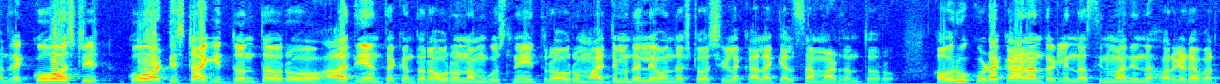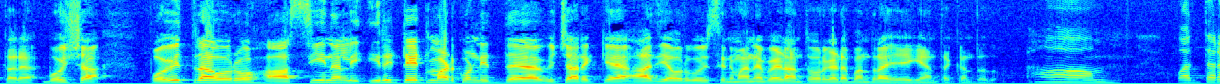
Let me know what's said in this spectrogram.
ಅಂದರೆ ಕೋ ಆರ್ಟಿಸ್ಟ್ ಕೋ ಆರ್ಟಿಸ್ಟ್ ಆಗಿದ್ದಂಥವ್ರು ಆದಿ ಅಂತಕ್ಕಂಥವ್ರು, ಅವರು ನಮಗೂ ಸ್ನೇಹಿತರು, ಅವರು ಮಾಧ್ಯಮದಲ್ಲೇ ಒಂದಷ್ಟು ವರ್ಷಗಳ ಕಾಲ ಕೆಲಸ ಮಾಡಿದಂಥವ್ರು. ಅವರು ಕೂಡ ಕಾರಣಾಂತರಗಳಿಂದ ಸಿನಿಮಾದಿಂದ ಹೊರಗಡೆ ಬರ್ತಾರೆ. ಬಹುಶಃ ಪವಿತ್ರ ಅವರು ಆ ಸೀನಲ್ಲಿ ಇರಿಟೇಟ್ ಮಾಡ್ಕೊಂಡಿದ್ದ ವಿಚಾರಕ್ಕೆ ಆದಿ ಅವ್ರಿಗೂ ಈ ಸಿನಿಮಾನೇ ಬೇಡ ಅಂತ ಹೊರಗಡೆ ಬಂದ್ರೆ ಹೇಗೆ ಅಂತಕ್ಕಂಥದ್ದು? ಒಂಥರ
